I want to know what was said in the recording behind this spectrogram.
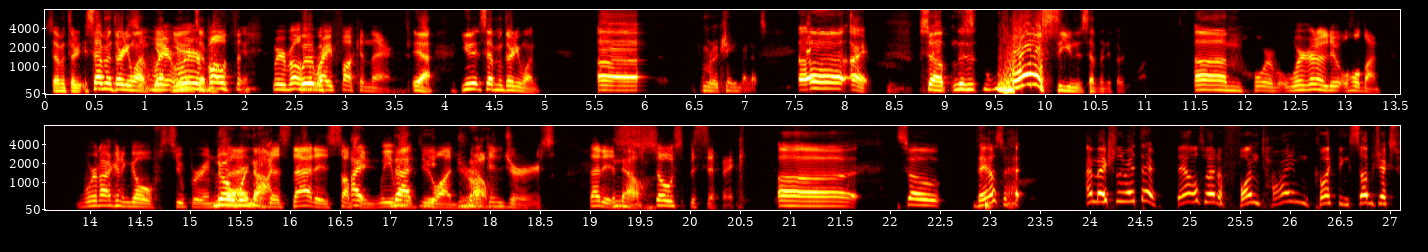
730, 731. So we're- Unit we're 7 both- yeah. We were both We're- right fucking there. Yeah, unit 731. Uh, I'm gonna change my notes. Uh, all right. So this is, we're almost to Unit 731. Um, Horrible. We're gonna do. Hold on. We're not gonna go super into No, that we're not. because that is something we that- will do on no. drunken jurors. That is No. so specific. uh, so they also had. I'm actually right there. They also had a fun time collecting subjects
